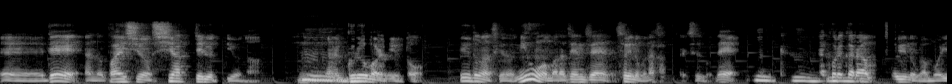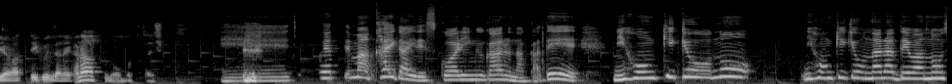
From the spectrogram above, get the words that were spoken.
えー、であの買収をし合ってるっていうような、うん、グローバルでいうと。っていうとなんですけど日本はまだ全然そういうのもなかったりするので、うんうん、これからそういうのが盛り上がっていくんじゃないかなとも思ってたりします。えー、そうやってまあ海外でスコアリングがある中で日本企業の日本企業ならではの指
